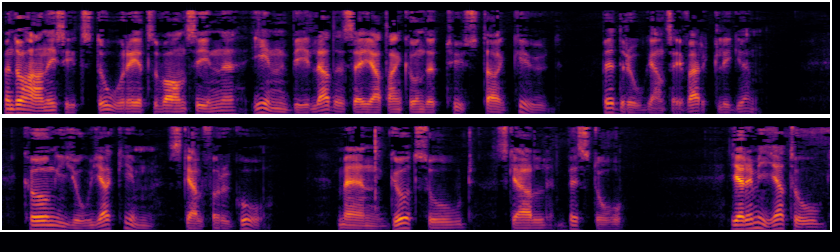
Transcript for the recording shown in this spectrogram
men då han i sitt storhetsvansinne inbillade sig att han kunde tysta Gud bedrog han sig verkligen. Kung Jojakim skall förgå, men Guds ord skall bestå. Jeremia tog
